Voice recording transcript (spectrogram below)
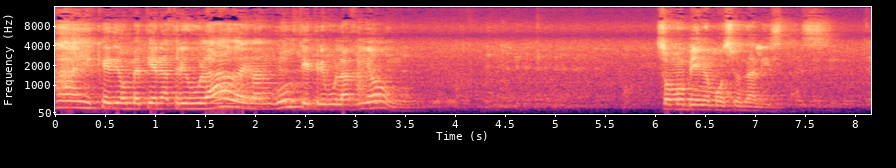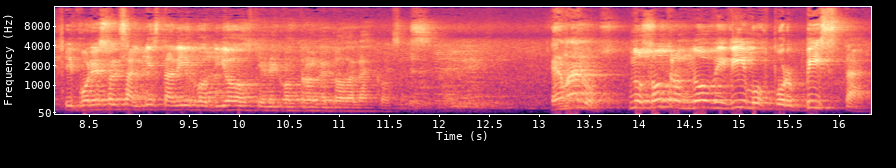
Ay, que Dios me tiene atribulado en angustia y tribulación somos bien emocionalistas. Y por eso el salmista dijo, Dios tiene control de todas las cosas. Hermanos, nosotros no vivimos por vista.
